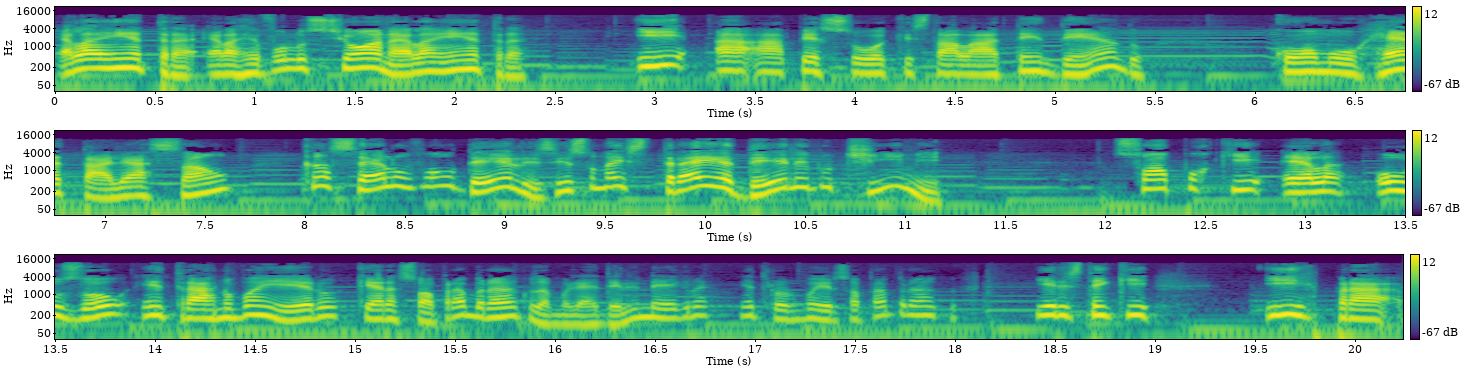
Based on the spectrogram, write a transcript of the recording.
ela entra, ela revoluciona, ela entra. E a, a pessoa que está lá atendendo, como retaliação, cancela o voo deles. Isso na estreia dele no time. Só porque ela ousou entrar no banheiro que era só para brancos. A mulher dele negra entrou no banheiro só para brancos. E eles têm que ir para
